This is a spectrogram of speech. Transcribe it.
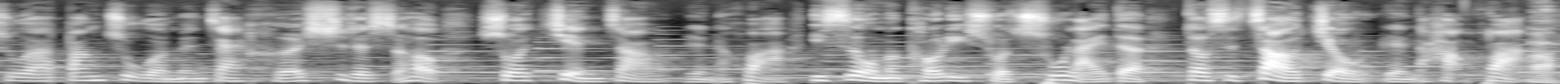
主啊，帮助我们在合适的时候说建造人的话，以致我们口里所出来的都是造就人的好话。啊，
